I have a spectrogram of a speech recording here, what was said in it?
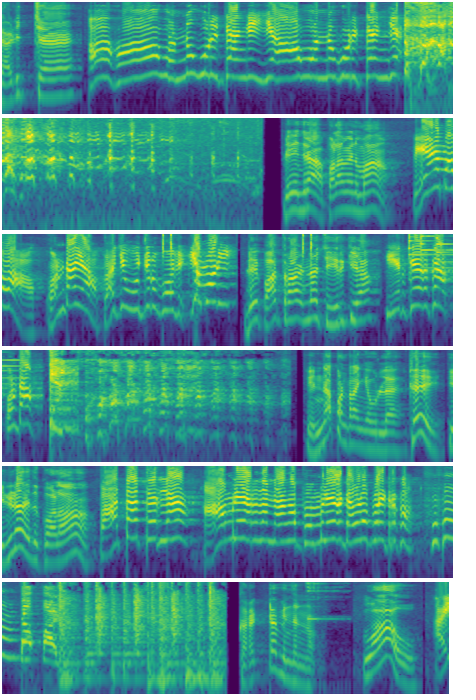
கடிச்ச. ஆஹா ஒண்ணு கூடிட்டாங்க ஐயா ஒண்ணு கூடிட்டாங்க. டேய் இந்திரா பழம் வேணுமா? வேணுமாவா? கொண்டாயா? பச்சி உச்சிரு போகுது. ஏமாடி டேய் பாத்துறா என்னாச்சு இருக்கியா? இருக்க இருக்க கொண்டா. என்ன பண்றாங்க உள்ள? டேய் என்னடா இது கோலம்? பார்த்தா தெரியல. ஆம்பளையா இருந்தா நாங்க பொம்பளையா டெவலப் ஆயிட்டு இருக்கோம். கரெக்டா விந்தணும். வாவ் ஐ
